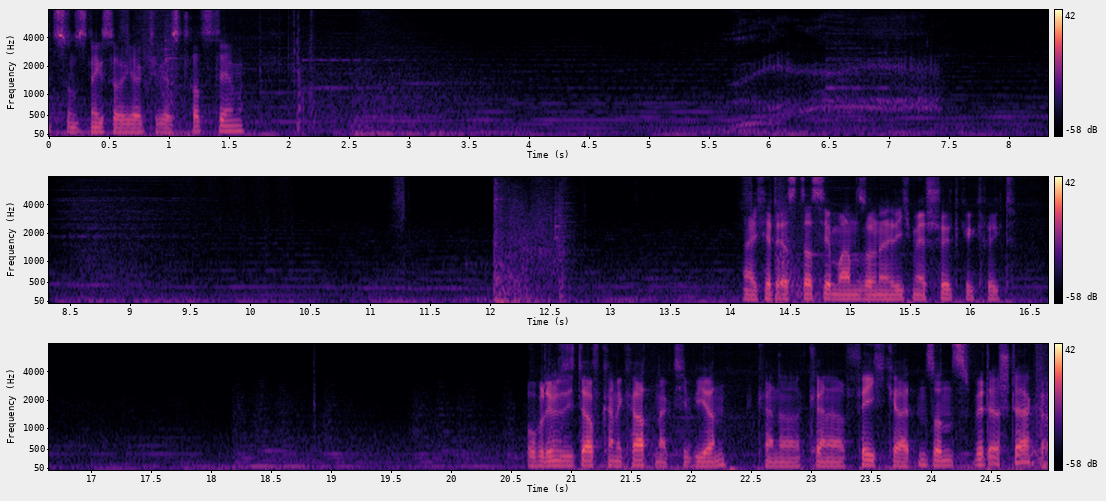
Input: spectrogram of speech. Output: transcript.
Nützt uns nichts, aber ich aktiviere es trotzdem. Na, ich hätte erst das hier machen sollen, dann hätte ich mehr Schild gekriegt. Problem ist, ich darf keine Karten aktivieren, keine, keine Fähigkeiten, sonst wird er stärker.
